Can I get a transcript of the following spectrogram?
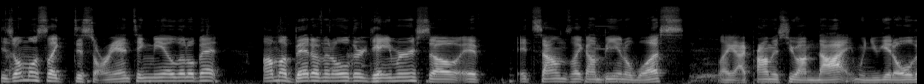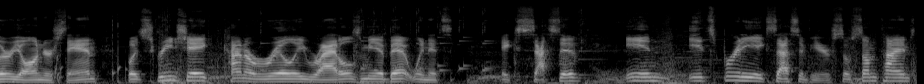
is almost like disorienting me a little bit. I'm a bit of an older gamer, so if it sounds like I'm being a wuss, like I promise you I'm not. When you get older, you'll understand. But screen shake kind of really rattles me a bit when it's excessive and it's pretty excessive here. So sometimes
